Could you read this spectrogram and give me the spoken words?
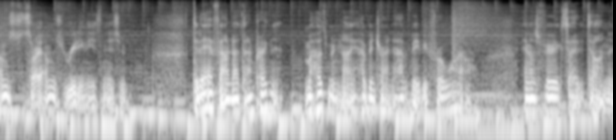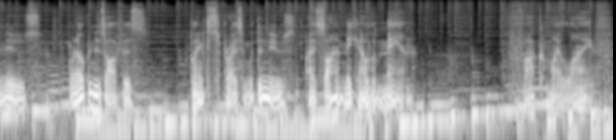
I'm just, sorry, I'm just reading these news. Today I found out that I'm pregnant. My husband and I have been trying to have a baby for a while, and I was very excited to tell him the news. When I opened his office, planning to surprise him with the news, I saw him making out with a man. Fuck my life.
